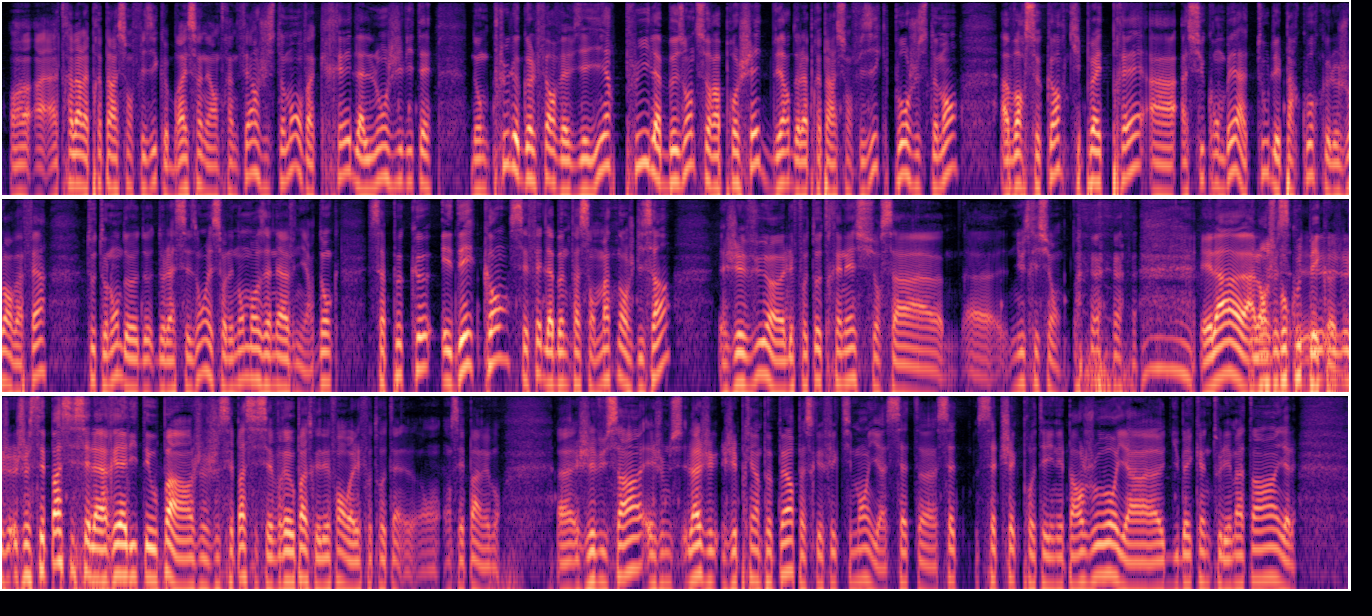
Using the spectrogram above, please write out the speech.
à, travers la préparation physique que Bryson est en train de faire, justement, on va créer de la longévité. Donc plus le golfeur va vieillir, plus il a besoin de se rapprocher vers de la préparation physique pour justement avoir ce corps qui peut être prêt à, succomber à tous les parcours que le joueur va faire tout au long de, de- de la saison et sur les nombreuses années à venir. Donc ça peut que aider quand c'est fait de la bonne façon. Maintenant, je dis ça. J'ai vu euh, les photos traîner sur sa euh, nutrition. et là, euh, alors mange je, beaucoup de bacon. Je, ne sais pas si c'est la réalité ou pas. hein. Je, ne sais pas si c'est vrai ou pas parce que des fois on voit les photos, on, ne sait pas. Mais bon, Euh, j'ai vu ça et je me suis- là j'ai pris un peu peur parce qu'effectivement il y a 7, chèques protéinés par jour, il y a du bacon tous les matins, il y a le-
